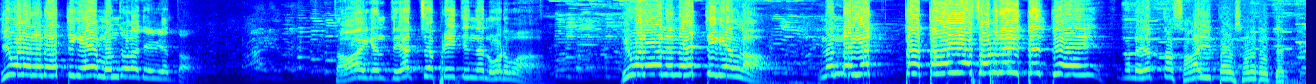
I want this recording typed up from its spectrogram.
ಇವಳ ನನ್ನ ಅತ್ತಿಗೆ ಮಂಜುಳಾ ದೇವಿ ಅಂತ. ತಾಯಿಗಂತ ಹೆಚ್ಚು ಪ್ರೀತಿಯಿಂದ ನೋಡುವ. ಇವಳು ನನ್ನ ಅತ್ತಿಗೆ ಅಲ್ಲ ನನ್ನ ಎತ್ತ ತಾಯಿಯ ಸಮರ ಇದ್ದಂತೆ. ನನ್ನ ಎತ್ತ ಸಾಯಿ ತಾಯಿ ಸಮರ ಇದ್ದಂತೆ.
